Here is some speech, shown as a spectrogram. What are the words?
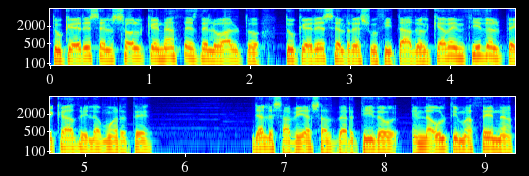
tú que eres el sol que naces de lo alto, tú que eres el resucitado, el que ha vencido el pecado y la muerte. Ya les habías advertido en la última cena,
